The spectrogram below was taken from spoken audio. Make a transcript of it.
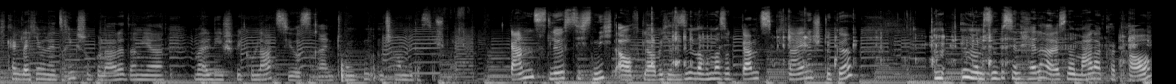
Ich kann gleich in meine Trinkschokolade dann ja mal die Spekulatius reintunken und schauen, wie das so schmeckt. Ganz löst sich es nicht auf, glaube ich. Also es sind noch immer so ganz kleine Stücke. Und es ist ein bisschen heller als normaler Kakao.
